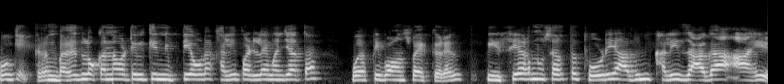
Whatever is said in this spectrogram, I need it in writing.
ओके कारण बऱ्याच लोकांना वाटेल की निफ्टी एवढा खाली पडलाय म्हणजे आता वरती बाउन्स बॅक करेल. पीसीआरनुसार तर थोडी अजून खाली जागा आहे.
